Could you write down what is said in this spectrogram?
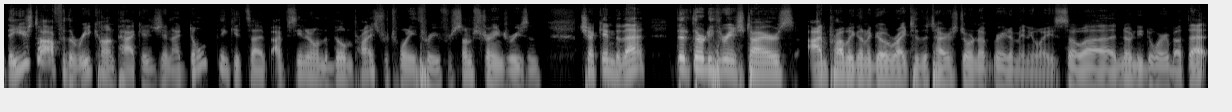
They used to offer the recon package, and I don't think it's, I've, I've seen it on the build and price for 23 for some strange reason. Check into that. The 33 inch tires, I'm probably going to go right to the tire store and upgrade them anyways. So uh, no need to worry about that.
